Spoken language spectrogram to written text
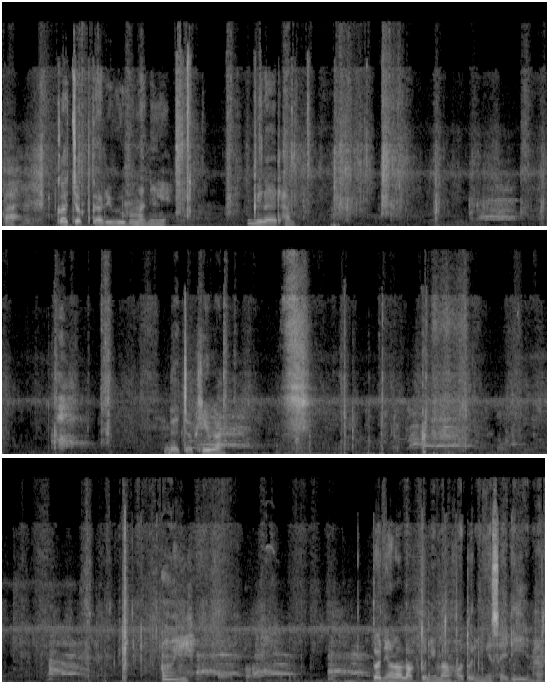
ไป ก็จบการรีวิวประมาณนี้ ไม่มีอะไรทำเดี๋ยวจบคลิปก่อนอุ้ยตัวนี้เรารักตัวนี้มากเพราะตัวนี้นิสัยดีมาก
